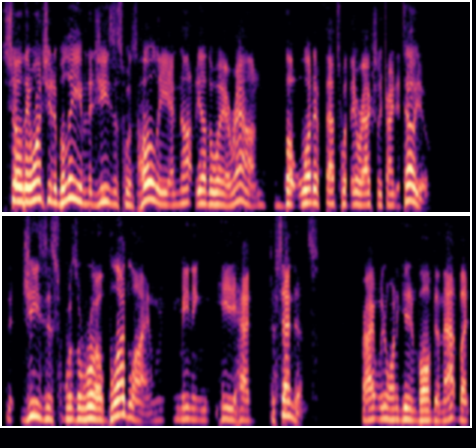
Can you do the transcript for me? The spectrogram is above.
So they want you to believe that Jesus was holy and not the other way around. But what if that's what they were actually trying to tell you? That Jesus was a royal bloodline, meaning he had descendants, right? We don't want to get involved in that, but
